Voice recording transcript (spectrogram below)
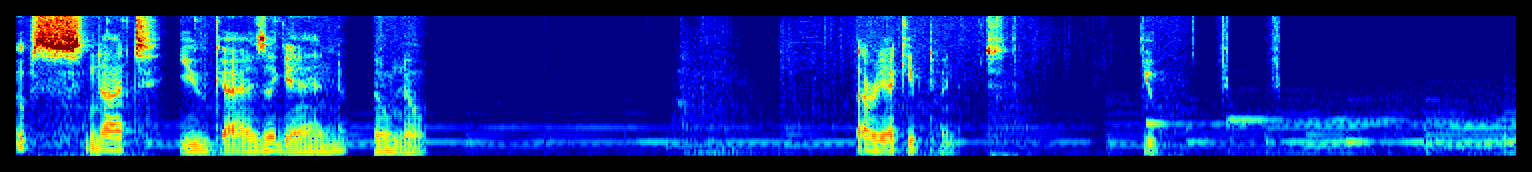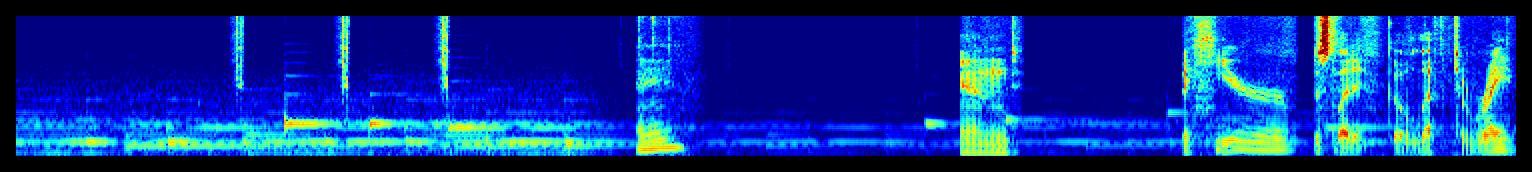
Oops, not you guys again. No, no. Sorry I keep doing that. Okay. And here, just let it go left to right.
